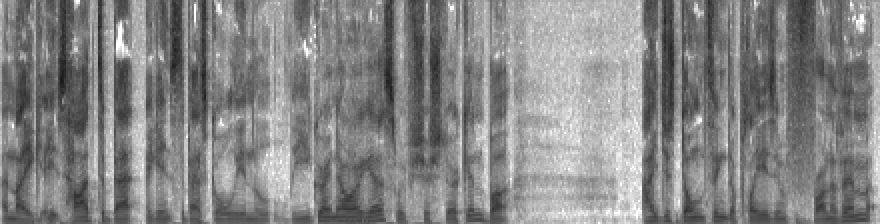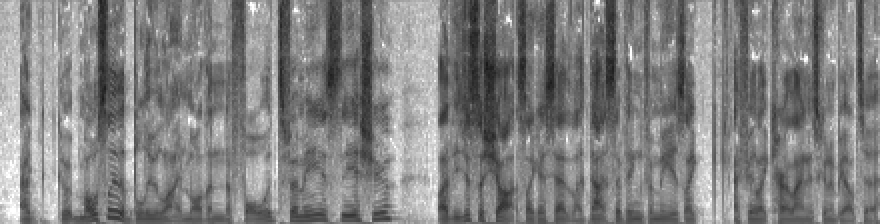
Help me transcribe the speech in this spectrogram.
And like, it's hard to bet against the best goalie in the league right now, I mm. guess, with Shesterkin, but I just don't think the players in front of him are good. Mostly the blue line more than the forwards for me is the issue. Like, they're just the shots, like I said. Like, that's the thing for me is like, I feel like Carolina's going to be able to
